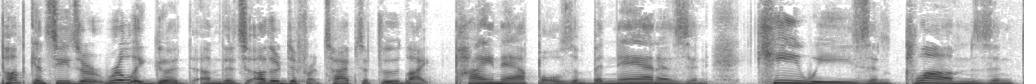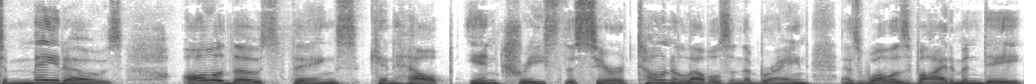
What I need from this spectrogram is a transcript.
Pumpkin seeds are really good. Um, there's other different types of food like pineapples and bananas and kiwis and plums and tomatoes. All of those things can help increase the serotonin levels in the brain as well as vitamin D,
